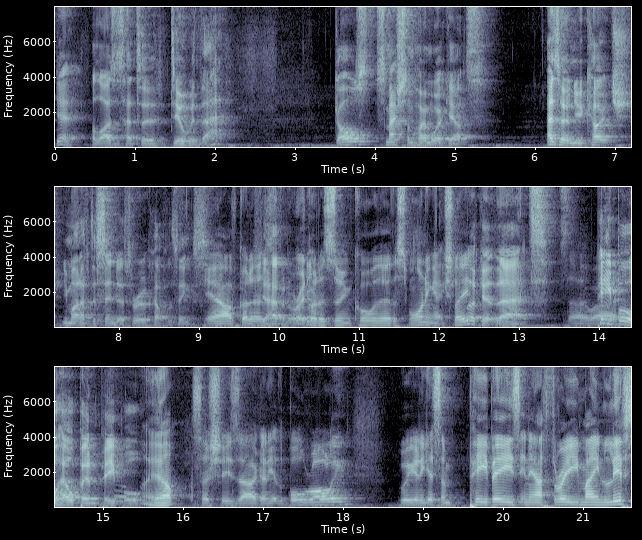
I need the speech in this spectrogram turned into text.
yeah, Eliza's had to deal with that. Goals, smash some home workouts. As her new coach, you might have to send her through a couple of things. Yeah, I've got a. If you haven't already. I've got a Zoom call with her this morning actually. Look at that. So uh, People helping people. Yep. So she's uh, going to get the ball rolling. We're going to get some PBs in our three main lifts:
